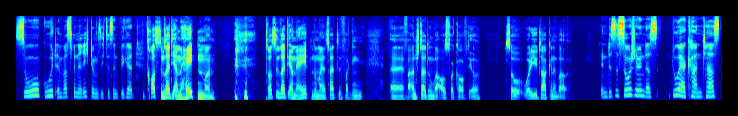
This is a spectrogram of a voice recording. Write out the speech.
So gut, in was für eine Richtung sich das entwickelt. Und trotzdem seid ihr am Haten, Mann. trotzdem seid ihr am Haten und meine zweite fucking äh, Veranstaltung war ausverkauft, yo. So, what are you talking about? Und das ist so schön, dass du erkannt hast,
